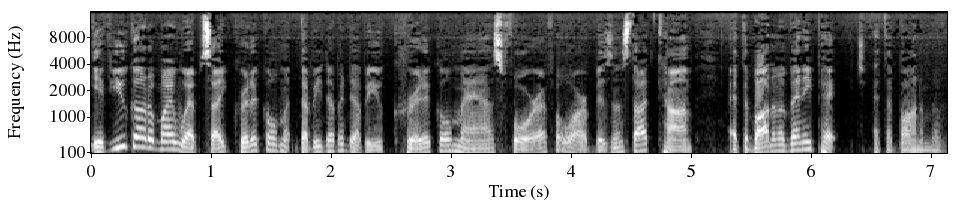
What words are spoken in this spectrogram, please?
If you go to my website, critical www.criticalmass4forbusiness.com, at the bottom of any page, at the bottom of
